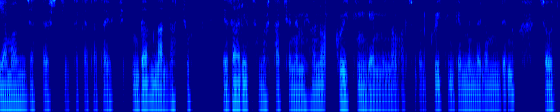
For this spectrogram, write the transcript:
የማሚዛ ፈርስት ቲዩብ ተከታታዮች እንደምን አላችሁ? የዛሬው ትምህርታችን የሚሆነው greeting የሚል ነው ማለት ነው። greeting የምንለው ምንድን ነው? ሰዎች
